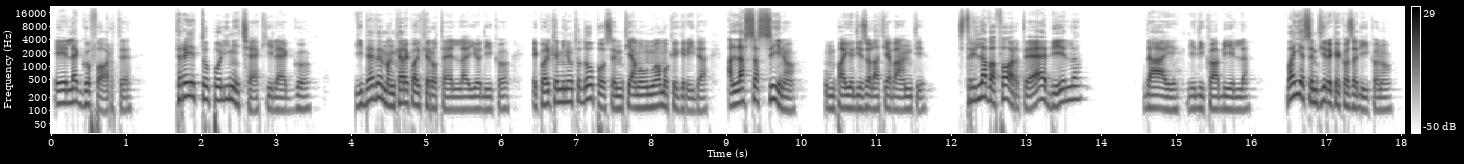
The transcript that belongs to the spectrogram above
E leggo forte. Tre topolini ciechi, leggo. Gli deve mancare qualche rotella, io dico, e qualche minuto dopo sentiamo un uomo che grida All'assassino! Un paio di isolati avanti. Strillava forte, eh, Bill? Dai, gli dico a Bill, vai a sentire che cosa dicono.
